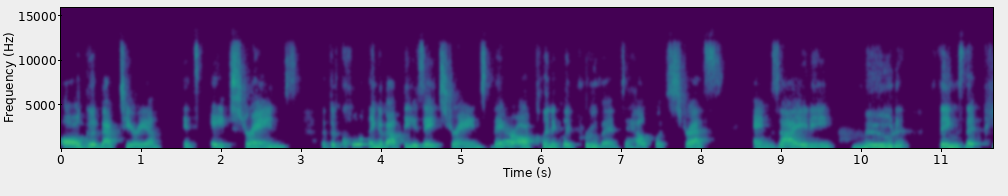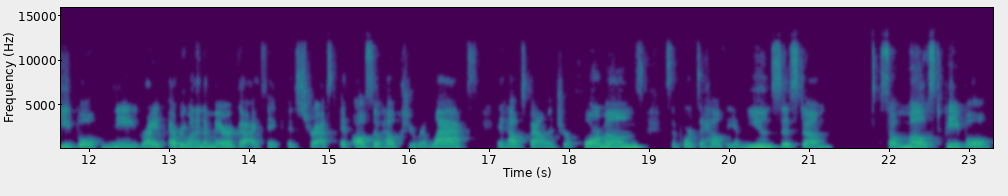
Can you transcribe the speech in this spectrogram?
all good bacteria. It's eight strains but the cool thing about these eight strains, they are all clinically proven to help with stress, anxiety, mood, things that people need, right? Everyone in America, I think, is stressed. It also helps you relax, it helps balance your hormones, supports a healthy immune system. So, most people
